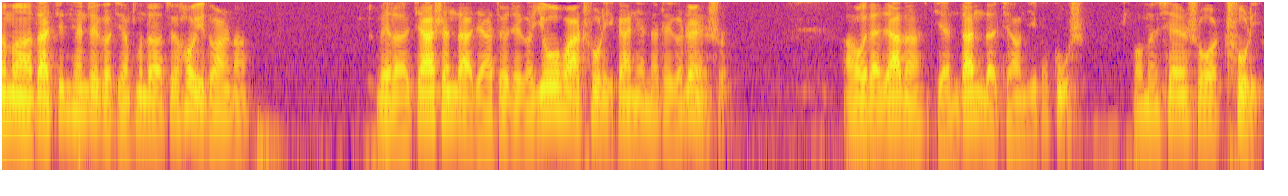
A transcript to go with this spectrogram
那么，在今天这个节目的最后一段呢，为了加深大家对这个优化处理概念的这个认识。啊，我给大家呢简单的讲几个故事。我们先说处理。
